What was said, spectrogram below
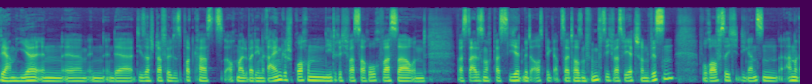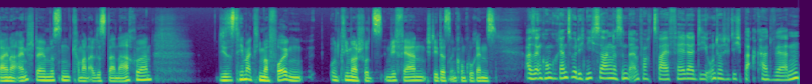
Wir haben hier in, äh, in, in der, dieser Staffel des Podcasts auch mal über den Rhein gesprochen, Niedrigwasser, Hochwasser und was da alles noch passiert mit Ausblick ab 2050, was wir jetzt schon wissen, worauf sich die ganzen Anrainer einstellen müssen, kann man alles da nachhören. Dieses Thema Klimafolgen und Klimaschutz, inwiefern steht das in Konkurrenz? Also in Konkurrenz würde ich nicht sagen, das sind einfach zwei Felder, die unterschiedlich beackert werden.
